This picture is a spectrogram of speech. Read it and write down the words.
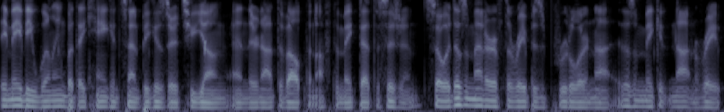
They may be willing, but they can't consent because they're too young and they're not developed enough to make that decision. So it doesn't matter if the rape is brutal or not. It doesn't make it not rape.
